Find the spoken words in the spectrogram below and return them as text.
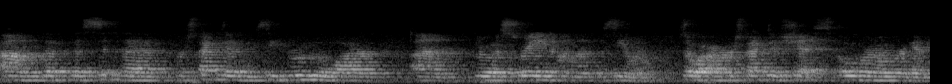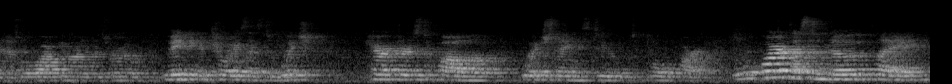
um, the, the, the, perspective, we see through the water, um, through a screen on the, the ceiling. So our perspective shifts over and over again as we're walking around this room, making a choice as to which characters to follow, which things to, to pull apart. It requires us to know the play,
